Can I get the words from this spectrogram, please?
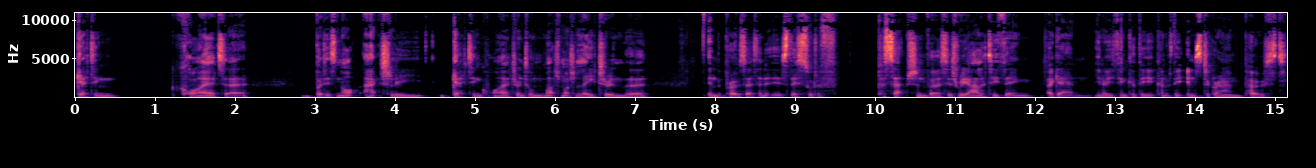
getting quieter, but it's not actually getting quieter until much much later in the in the process, and it's this sort of perception versus reality thing again. You know, you think of the kind of the Instagram post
